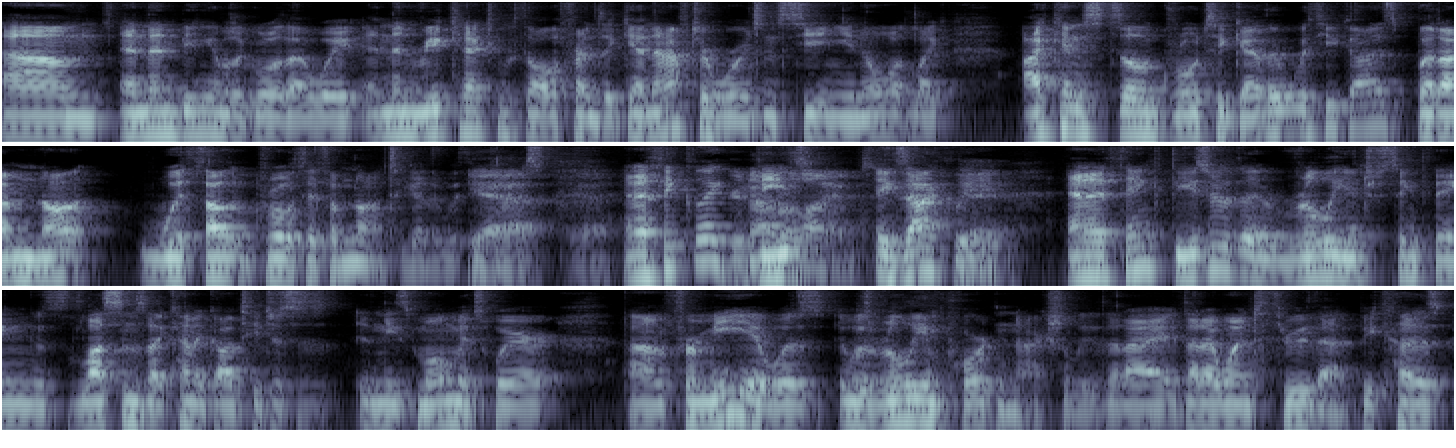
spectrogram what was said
um, and then being able to grow that way and then reconnecting with all the friends again afterwards and seeing you know what like i can still grow together with you guys but i'm not without growth if i'm not together with you guys Yeah. and i think like You're these exactly Yeah. And i think these are the really interesting things lessons that kind of god teaches us in these moments where um, for me it was it was really important actually that i that i went through that because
